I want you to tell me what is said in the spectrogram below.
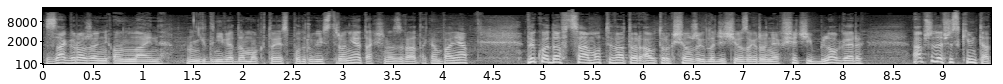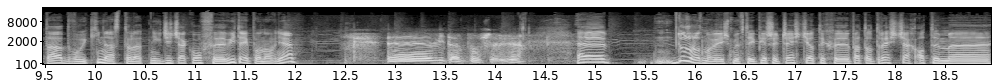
zagrożeń online. Nigdy nie wiadomo, kto jest po drugiej stronie, tak się nazywa ta kampania. Wykładowca, motywator, autor książek dla dzieci o zagrożeniach w sieci, bloger, a przede wszystkim tata dwójki nastoletnich dzieciaków. E, witaj ponownie. E, witam po przerwie. E, Dużo rozmawialiśmy w tej pierwszej części o tych e, patotreściach, o tym e,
